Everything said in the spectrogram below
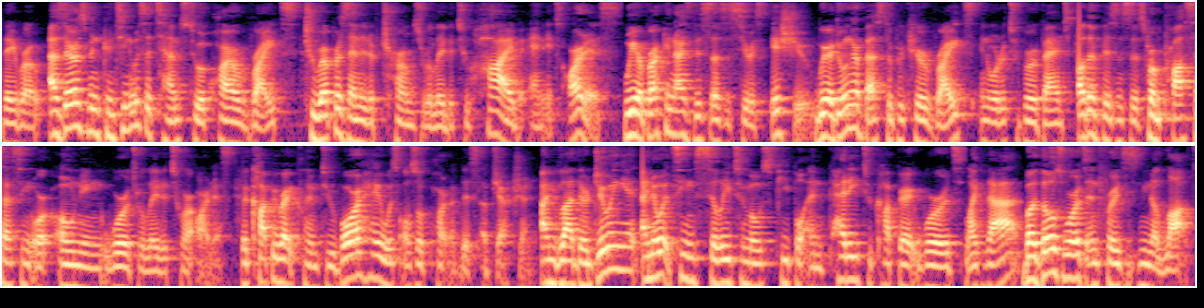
They wrote, As there has been continuous attempts to acquire rights to representative terms related to Hybe and its artists, we have recognized this as a serious issue. We are doing our best to procure rights in order to prevent other businesses from processing or owning words related to our artists. The copyright claim to Borahae was also part of this objection. I'm glad they're doing it. I know it seems silly to most people and petty to copyright words like that, but those words and phrases mean a lot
